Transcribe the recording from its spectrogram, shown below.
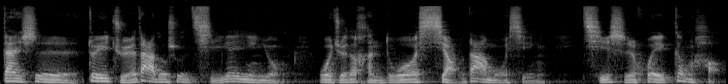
但是对于绝大多数的企业应用，我觉得很多小大模型其实会更好。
